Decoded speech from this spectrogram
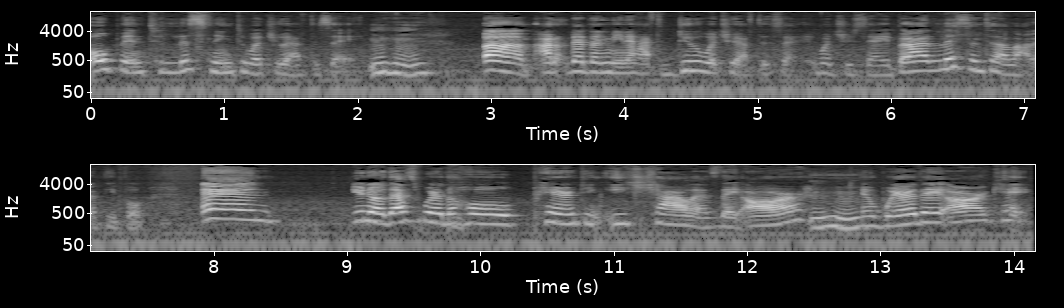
open to listening to what you have to say. Mm-hmm. Um, I don't, that doesn't mean I have to do what you have to say, what you say, but I listen to a lot of people, and you know that's where the whole parenting each child as they are Mhm. and where they are came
